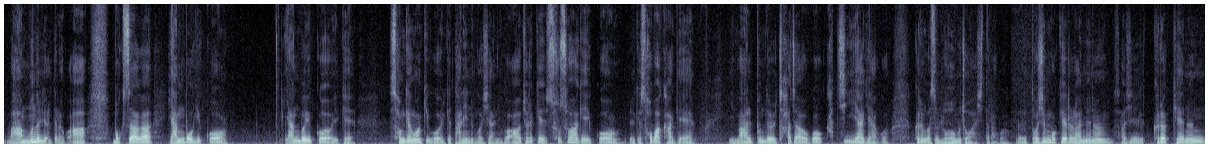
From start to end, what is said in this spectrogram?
마음 문을 열더라고. 아 목사가 양복 입고 양복 입고 이렇게 성경만 끼고 이렇게 다니는 것이 아니고 아 저렇게 수수하게 입고 이렇게 소박하게 이 마을 분들 찾아오고 같이 이야기하고 그런 것을 너무 좋아하시더라고. 어, 도심 목회를 하면은 사실 그렇게는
